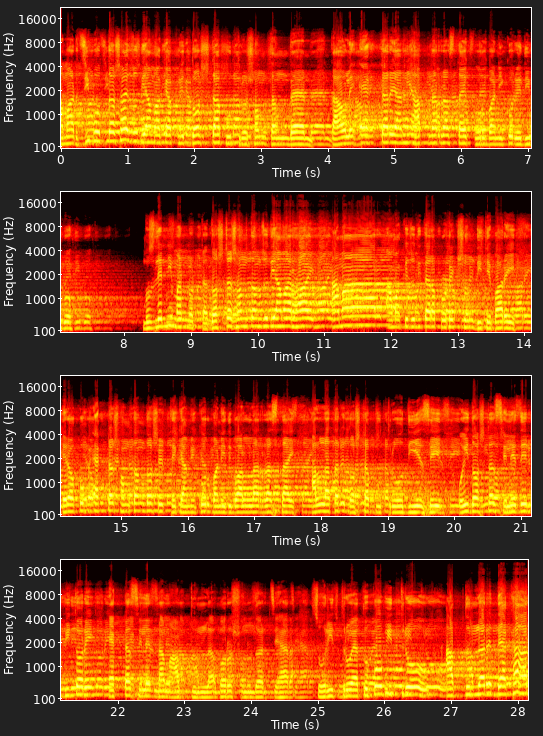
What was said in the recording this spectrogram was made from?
আমার জীবদ্দশায় যদি আমাকে আপনি দশটা পুত্র সন্তান দেন, তাহলে একটারে আমি আপনার রাস্তায় কোরবানি করে দিব। বুঝলেন নি মান্যটা দশটা সন্তান যদি আমার হয়, আমার আমাকে যদি তারা প্রোটেকশন দিতে পারে, এরকম একটা সন্তান দশের থেকে আমি কোরবানি দিব আল্লাহর রাস্তায়। আল্লাহ তারে দশটা পুত্র দিয়েছে। ওই দশটা ছেলেদের ভিতরে একটা ছেলের নাম আব্দুল্লাহ, বড় সুন্দর চেহারা। চরিত্র এত পবিত্র, আব্দুল্লাহরে দেখার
